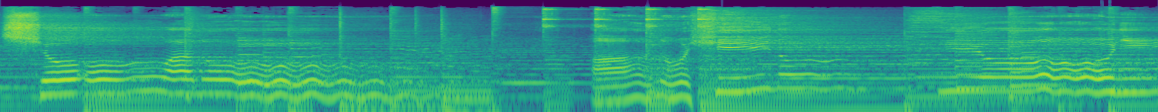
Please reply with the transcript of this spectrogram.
昭和のあの日のように。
